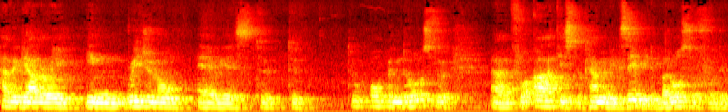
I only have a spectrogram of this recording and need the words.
have a gallery in regional areas to, to, to open doors to, uh, for artists to come and exhibit, but also for the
